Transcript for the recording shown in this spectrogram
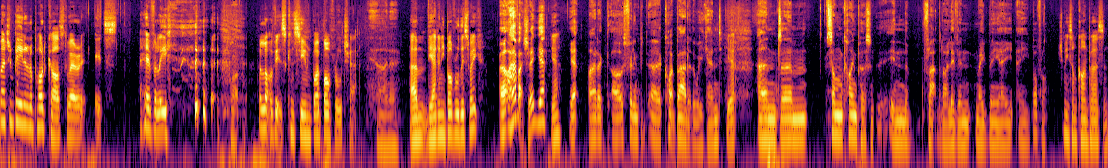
Imagine being on a podcast where it's heavily. a lot of it's consumed by Bovril chat. Yeah, I know. Um, have you had any Bovril this week? Uh, I have actually. Yeah. Yeah. Yeah. I had a. I was feeling uh, quite bad at the weekend. Yeah. and um, some kind person in the flat that I live in made me a a bovril. Which means some kind person.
